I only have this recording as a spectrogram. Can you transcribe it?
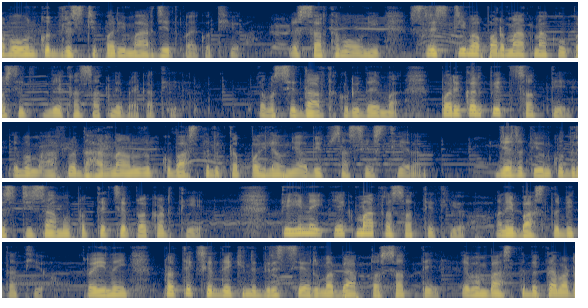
अब उनको दृष्टि परिमार्जित भएको थियो। यस अर्थमा उनी सृष्टिमा परमात्माको उपस्थिति देख्न सक्ने भएका थिए। अब सिद्धार्थको हृदयमा परिकल्पित सत्य एवं आफ्नो धारणा अनुरूपको वास्तविकता पहिल्याउने अभिप्सा शेष थिएनन्। जे जति उनको दृष्टि सामु प्रत्यक्ष प्रकट थिए त्यही नै एकमात्र सत्य थियो अनि वास्तविकता थियो। र यिनै प्रत्यक्ष देखिने दृश्यहरूमा व्याप्त सत्य एवं वास्तविकताबाट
